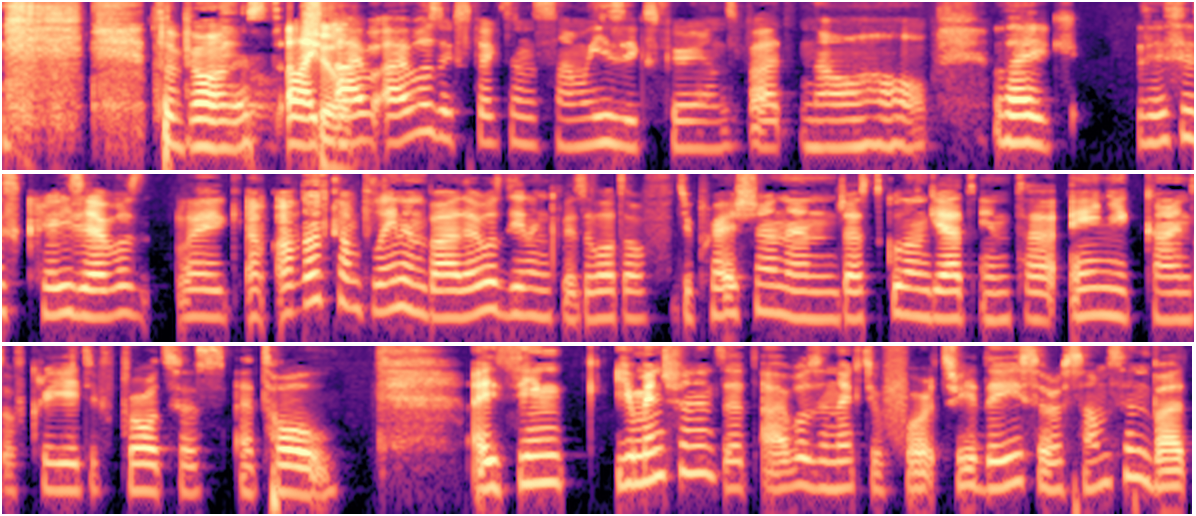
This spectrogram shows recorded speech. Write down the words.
to be honest. Like Sure. I I was expecting some easy experience, but no. Like this is crazy. I was like I'm, I'm not complaining, but I was dealing with a lot of depression and just couldn't get into any kind of creative process at all. I think you mentioned that I was inactive for three days or something, but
